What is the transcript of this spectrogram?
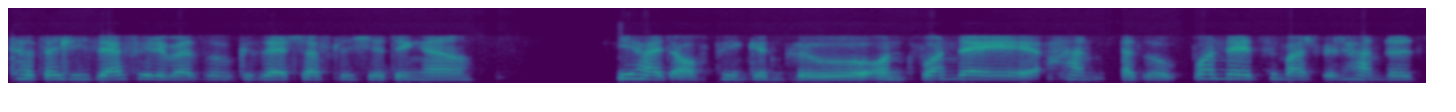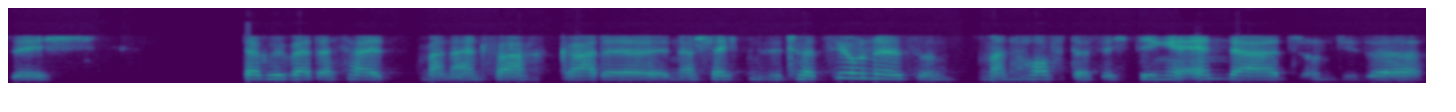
tatsächlich sehr viel über so gesellschaftliche Dinge, wie halt auch Pink and Blue. Und One Day, also One Day zum Beispiel handelt sich darüber, dass halt man einfach gerade in einer schlechten Situation ist und man hofft, dass sich Dinge ändert und diese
